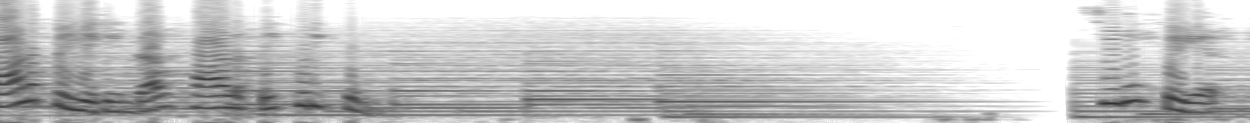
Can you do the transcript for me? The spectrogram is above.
காலப்பெயர் என்றால் காலத்தை குறிக்கும். சினைப்பெயர்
